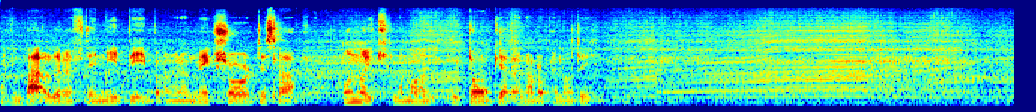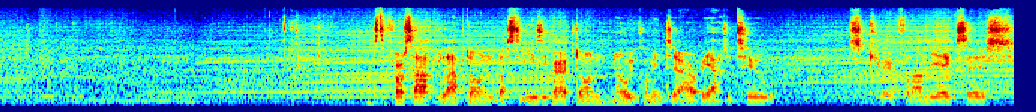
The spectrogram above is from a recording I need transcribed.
I can battle them if they need be, but I'm going to make sure this lap, unlike Le Mans, we don't get another penalty. That's the first half of the lap done. That's the easy part done. Now we come into Arrabbiata 2. Careful on the exit.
